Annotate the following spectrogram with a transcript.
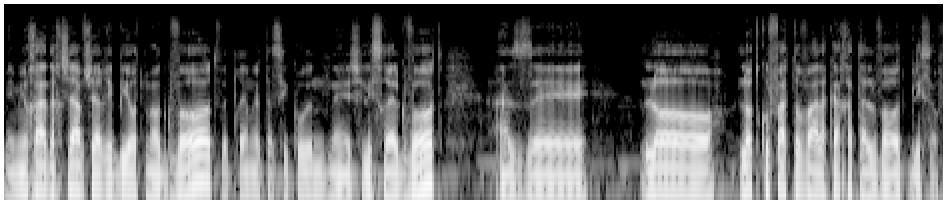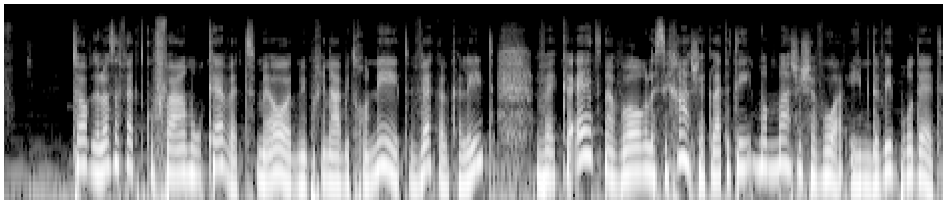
במיוחד עכשיו שהריביות מאוד גבוהות ופרמיות הסיכון אה, של ישראל גבוהות, אז לא, לא תקופה טובה לקחת הלוואות בלי סוף. טוב, ללא ספק תקופה מורכבת מאוד מבחינה ביטחונית וכלכלית, וכעת נעבור לשיחה שהקלטתי ממש השבוע עם דוד ברודט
